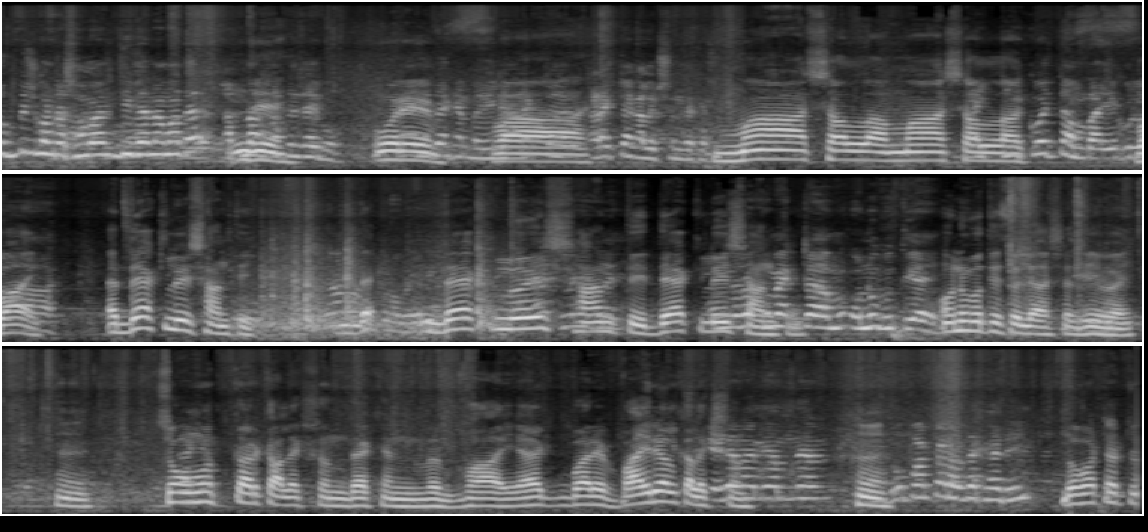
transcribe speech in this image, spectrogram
চব্বিশ ঘণ্টা সময় দিবেন আমাদের আপনার। সাথে যাইবো। ওরে দেখেন ভাই আরেকটা- কালেকশন দেখেন। মাশাল্লাহ ভাই, কইতাম ভাই এগুলো ভাই দেখলই শান্তি। দেখলই শান্তি দেখলই শান্তি। অনুভূতি হয় অনুভূতি চলে আসে জি ভাই। হ্যাঁ চমৎকার কালেকশন দেখেন ভাই একবারে ভাইরাল কালেকশন। হ্যাঁ। দুপাট্টাটা দেখাই দোবারটা একটু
